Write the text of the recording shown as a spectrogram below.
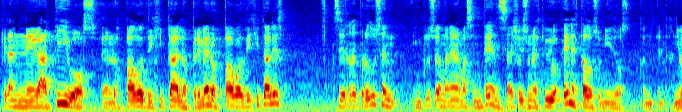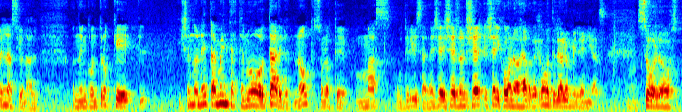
que eran negativos en los pagos digitales, los primeros pagos digitales, se reproducen incluso de manera más intensa. Yo hice un estudio en Estados Unidos, a nivel nacional, donde encontró que, yendo netamente a este nuevo target, ¿no? que son los que más utilizan, ella, ella, dijo, bueno, a ver, dejemos estudiar a los millennials, mm. solos,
